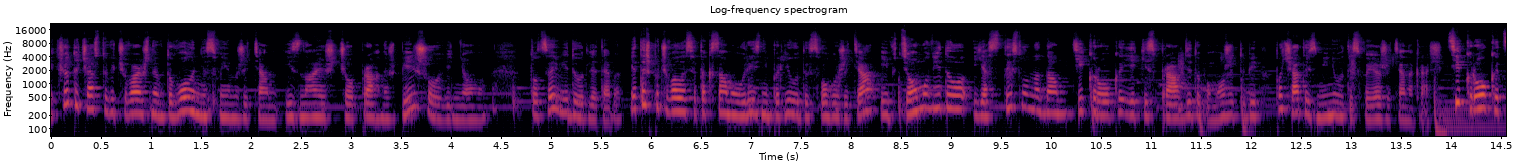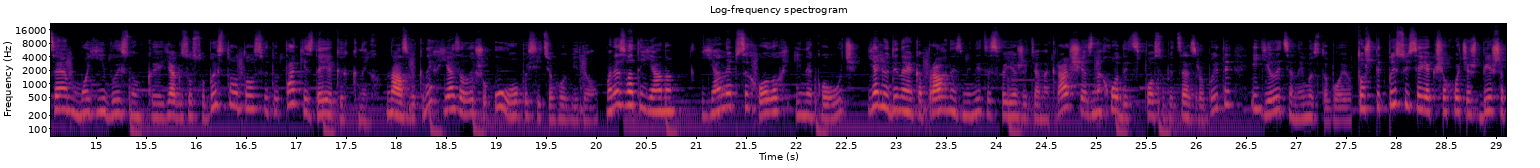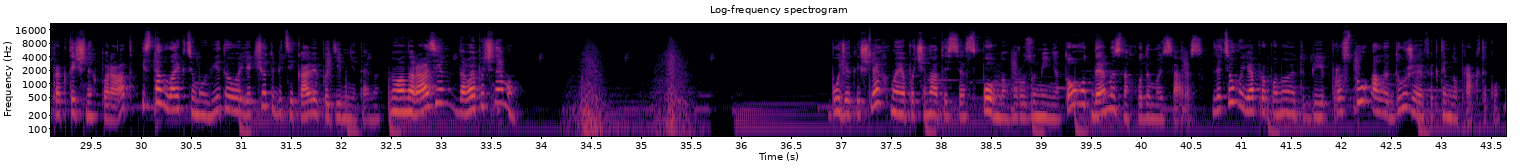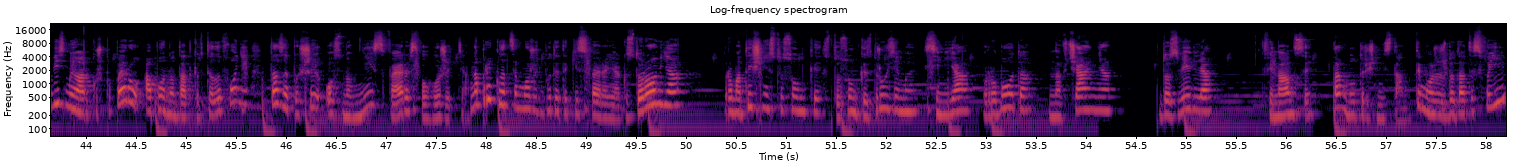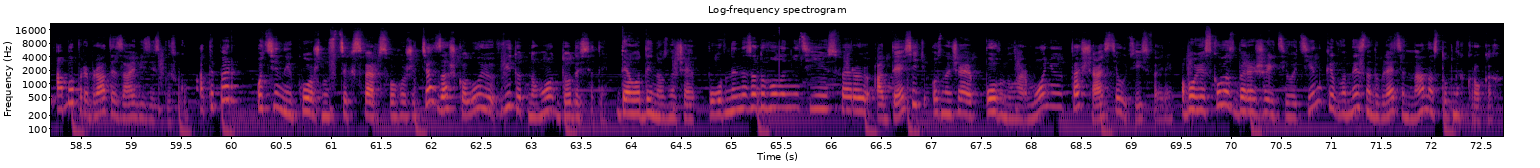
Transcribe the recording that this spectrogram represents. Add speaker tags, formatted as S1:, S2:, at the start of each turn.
S1: Якщо ти часто відчуваєш невдоволення своїм життям і знаєш, що прагнеш більшого від нього, то це відео для тебе. Я теж почувалася так само у різні періоди свого життя, і в цьому відео я стисло надам ті кроки, які справді допоможуть тобі почати змінювати своє життя на краще. Ці кроки це мої висновки як з особистого досвіду, так і з деяких книг. Назви книг я залишу у описі цього відео. Мене звати Яна. Я не психолог і не коуч. Я людина, яка прагне змінити своє життя на краще, знаходить способи це зробити і ділиться ними з тобою. Тож підписуйся, якщо хочеш більше практичних порад, і став лайк цьому відео, якщо тобі цікаві подібні теми. Ну а наразі давай почнемо. Будь-який шлях має починатися з повного розуміння того, де ми знаходимося зараз. Для цього я пропоную тобі просту, але дуже ефективну практику. Візьми аркуш паперу або нотатки в телефоні та запиши основні сфери свого життя. Наприклад, це можуть бути такі сфери, як здоров'я, романтичні стосунки, стосунки з друзями, сім'я, робота, навчання, дозвілля. Фінанси та внутрішній стан. Ти можеш додати свої або прибрати зайві зі списку. А тепер оціни кожну з цих сфер свого життя за шкалою від 1 до 10, де 1 означає повне незадоволення цією сферою, а 10 означає повну гармонію та щастя у цій сфері. Обов'язково збережи ці оцінки, вони знадобляться на наступних кроках.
